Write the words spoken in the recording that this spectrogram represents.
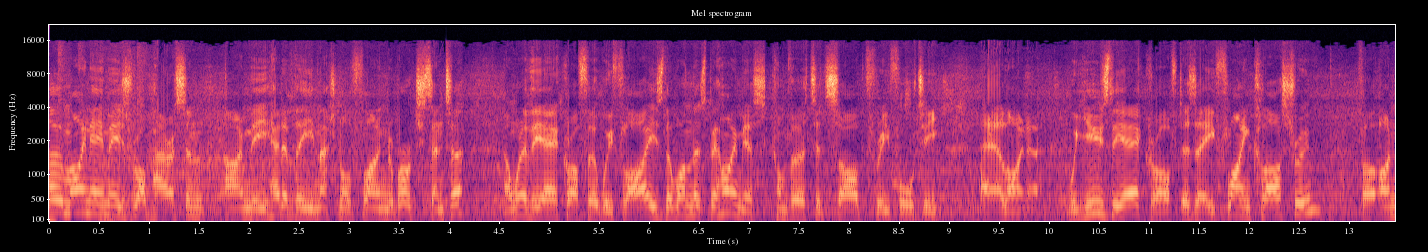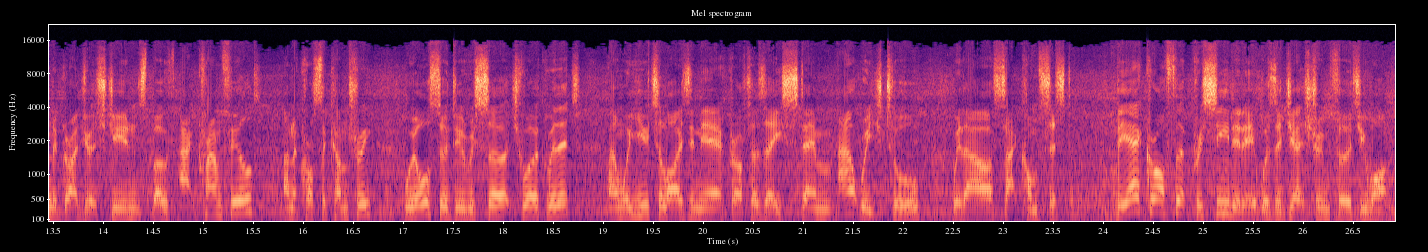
Hello, my name is Rob Harrison. I'm the head of the National Flying Laboratory Centre and one of the aircraft that we fly is the one that's behind me, converted Saab 340 airliner. We use the aircraft as a flying classroom for undergraduate students both at Cranfield and across the country. We also do research work with it and we're utilising the aircraft as a STEM outreach tool with our SATCOM system. The aircraft that preceded it was the Jetstream 31, a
